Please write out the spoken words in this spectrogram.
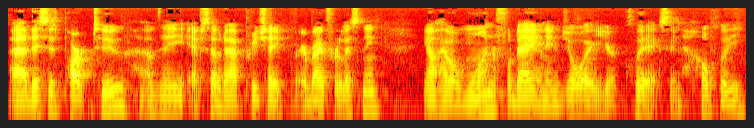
Uh, this is part two of the episode. I appreciate everybody for listening. Y'all have a wonderful day and enjoy your clicks, and hopefully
